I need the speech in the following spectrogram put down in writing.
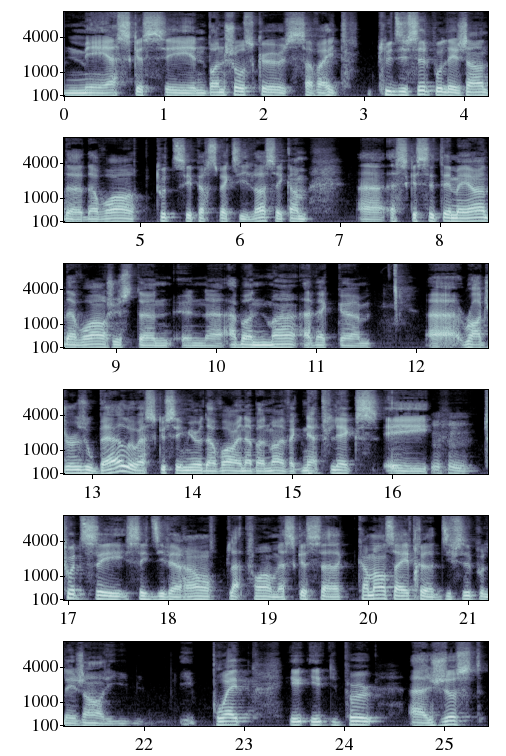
mais est-ce que c'est une bonne chose que ça va être plus difficile pour les gens d'avoir toutes ces perspectives-là? C'est comme, euh, est-ce que c'était meilleur d'avoir juste un, un, abonnement avec euh, Rogers ou Bell ou est-ce que c'est mieux d'avoir un abonnement avec Netflix et mm-hmm. toutes ces, ces différentes plateformes? Est-ce que ça commence à être difficile pour les gens? Il, il pourrait être, il, il peut euh, juste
